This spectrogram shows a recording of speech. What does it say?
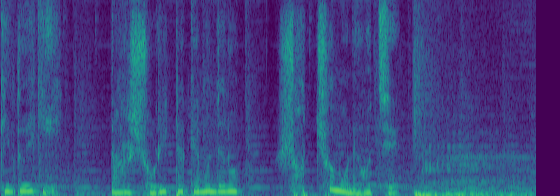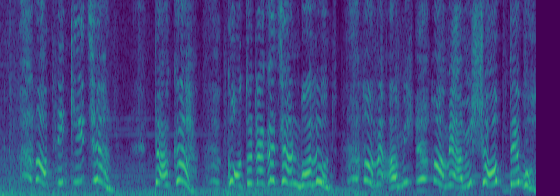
কিন্তু এ কি? তার শরীরটা কেমন যেন স্বচ্ছ মনে হচ্ছে। আপনি কি চান? টাকা? কত টাকা চান বলুন? আমি আমি আমি আমি সব দেব।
